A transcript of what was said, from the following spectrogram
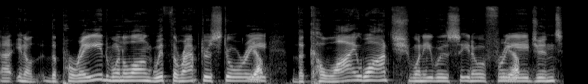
uh, you know the parade went along with the Raptors story, Yep. the Kawhi watch when he was you know a free Yep. agent,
